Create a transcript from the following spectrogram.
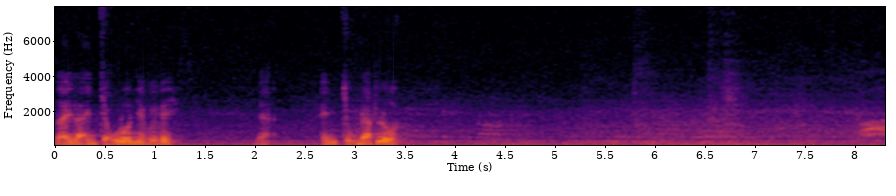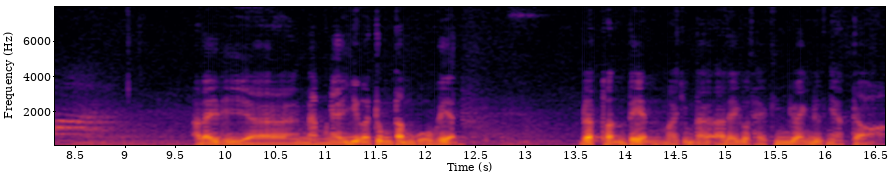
Đây là anh chủ luôn nha quý vị. Dạ, anh chủ đất luôn. Ở đây thì uh, nằm ngay giữa trung tâm của huyện. Rất thuận tiện mà chúng ta ở đây có thể kinh doanh được nhà trọ.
